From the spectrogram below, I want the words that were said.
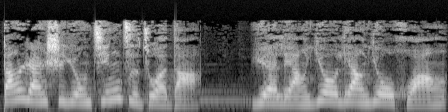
当然是用金子做的，月亮又亮又黄。”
